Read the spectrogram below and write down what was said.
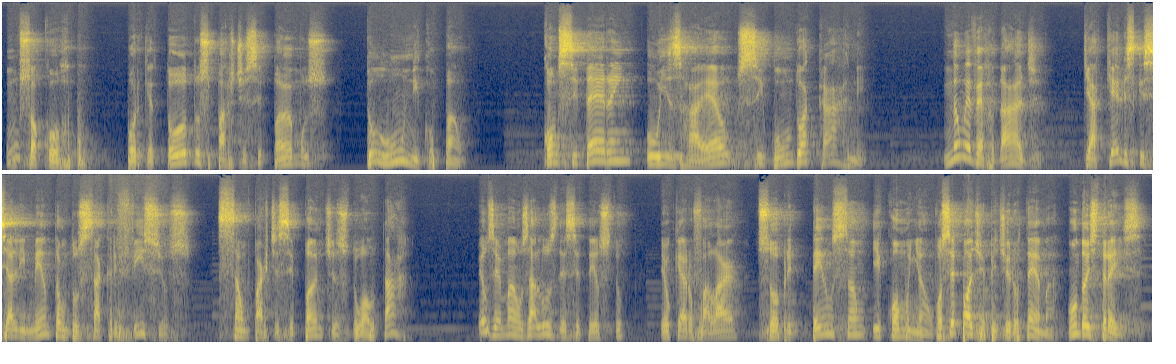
um só corpo, porque todos participamos do único pão. Considerem o Israel segundo a carne. Não é verdade que aqueles que se alimentam dos sacrifícios são participantes do altar? Meus irmãos, à luz desse texto, eu quero falar sobre bênção e comunhão. Você pode repetir o tema? Um, dois, três.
